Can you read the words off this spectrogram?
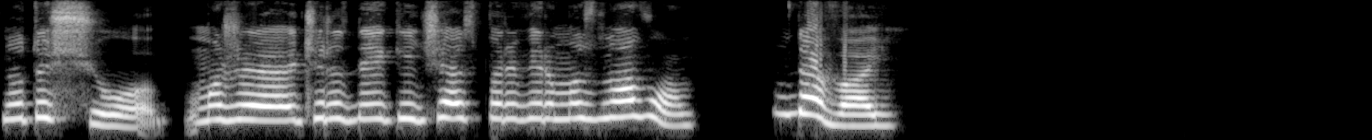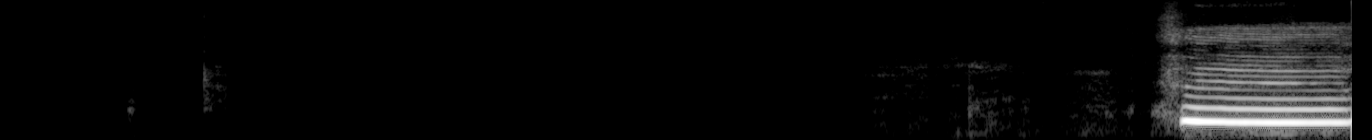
Ну то що, може, через деякий час перевіримо знову? Давай. Хм,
